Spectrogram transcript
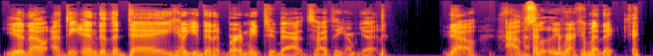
you know, at the end of the day, you, know, you didn't burn me too bad, so I think I'm good. No, absolutely recommend it.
